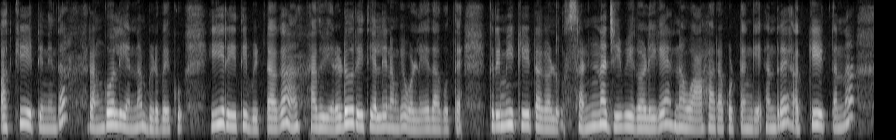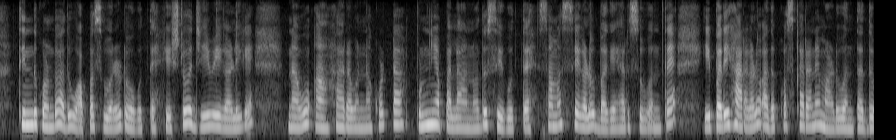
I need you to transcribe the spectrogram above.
ಅಕ್ಕಿ ಹಿಟ್ಟಿನಿಂದ ರಂಗೋಲಿಯನ್ನು ಬಿಡಬೇಕು. ಈ ರೀತಿ ಬಿಟ್ಟಾಗ ಅದು ಎರಡೂ ರೀತಿಯಲ್ಲಿ ನಮಗೆ ಒಳ್ಳೆಯದಾಗುತ್ತೆ. ಕ್ರಿಮಿಕೀಟಗಳು ಸಣ್ಣ ಜೀವಿಗಳಿಗೆ ನಾವು ಆಹಾರ ಕೊಟ್ಟಂಗೆ, ಅಂದರೆ ಅಕ್ಕಿ ಹಿಟ್ಟನ್ನು ತಿಂದುಕೊಂಡು ಅದು ವಾಪಸ್ ಹೊರಟು ಹೋಗುತ್ತೆ ಎಷ್ಟೋ ಜೀವಿಗಳಿಗೆ ನಾವು ಆಹಾರವನ್ನು ಕೊಟ್ಟ ಪುಣ್ಯ ಫಲ ಅನ್ನೋದು ಸಿಗುತ್ತೆ. ಸಮಸ್ಯೆಗಳು ಬಗೆಹರಿಸುವಂತೆ ಈ ಪರಿಹಾರಗಳು ಅದಕ್ಕೋಸ್ಕರನೇ ಮಾಡುವಂಥದ್ದು.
